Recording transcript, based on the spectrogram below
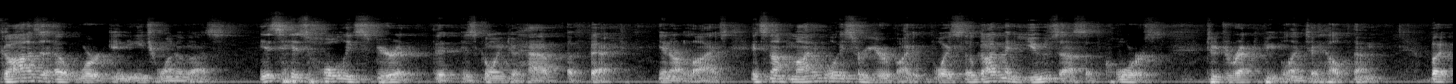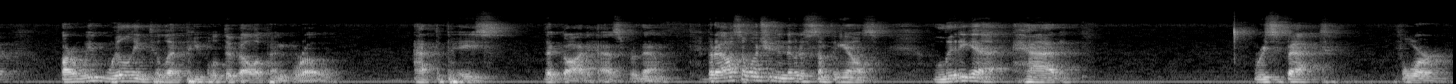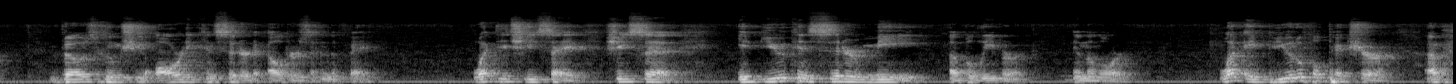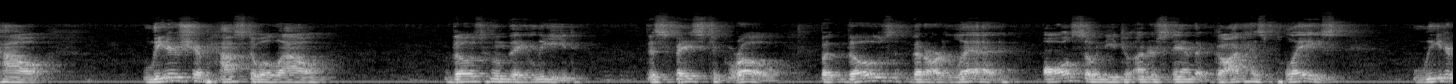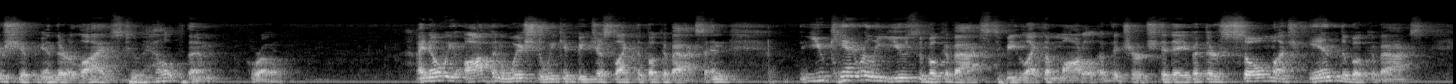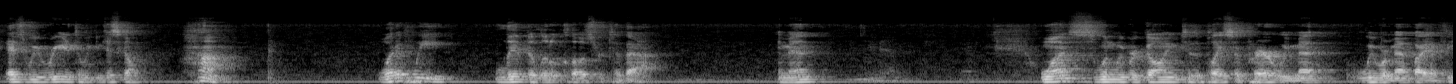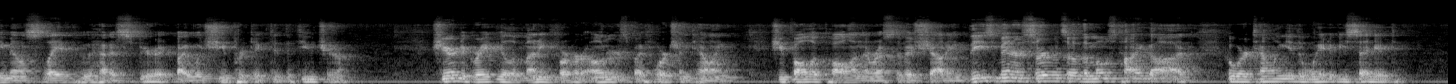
God's at work in each one of us. It's His Holy Spirit that is going to have effect in our lives. It's not my voice or your voice. So God may use us, of course, to direct people and to help them. But are we willing to let people develop and grow at the pace that God has for them? But I also want you to notice something else. Lydia had respect for those whom she already considered elders in the faith. What did she say? She said, If you consider me a believer in the Lord. What a beautiful picture of how leadership has to allow those whom they lead the space to grow, but those that are led also need to understand that God has placed leadership in their lives to help them grow. I know we often wish that we could be just like the book of Acts, and you can't really use the book of Acts to be like the model of the church today, but there's so much in the book of Acts as we read it that we can just go, huh, what if we lived a little closer to that? Amen? Once, when we were going to the place of prayer, we met. We were met by a female slave who had a spirit by which she predicted the future. She earned a great deal of money for her owners by fortune telling. She followed Paul and the rest of us, shouting, These men are servants of the Most High God who are telling you the way to be saved.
